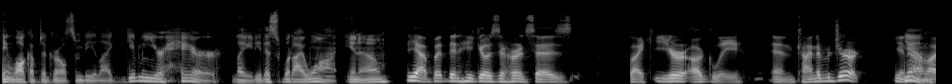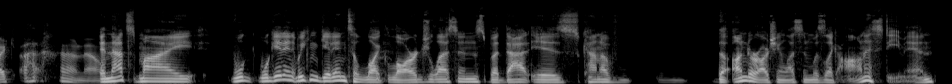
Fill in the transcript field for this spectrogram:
can't walk up to girls and be like, give me your hair, lady. That's what I want, you know? Yeah, but then he goes to her and says, like, you're ugly and kind of a jerk. You know, Yeah. like I, I don't know. and that's my we'll we'll get in we can get into like large lessons but that is kind of the underarching lesson was like honesty man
